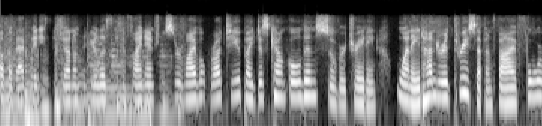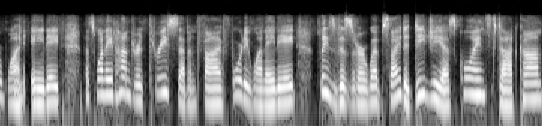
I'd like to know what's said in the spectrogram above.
Welcome back, ladies and gentlemen. You're listening to Financial Survival brought to you by Discount Gold and Silver Trading. 1 800 375 4188. That's 1 800 375 4188. Please visit our website at dgscoins.com.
